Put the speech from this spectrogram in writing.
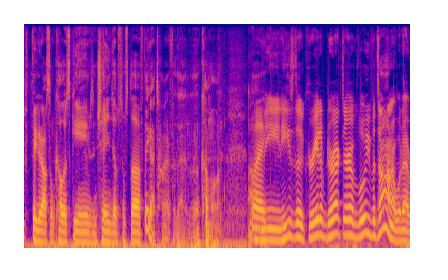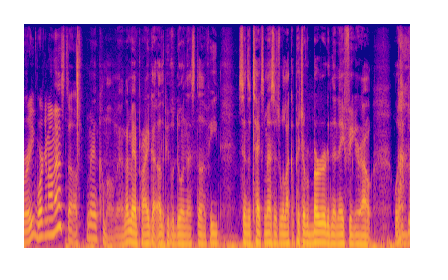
figure out some color schemes and change up some stuff. They got time for that. Uh, come on, I mean, he's the creative director of Louis Vuitton or whatever. He's working on that stuff. man, come on, man. That man probably got other people doing that stuff. He sends a text message with like a picture of a bird, and then they figure out what to do.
